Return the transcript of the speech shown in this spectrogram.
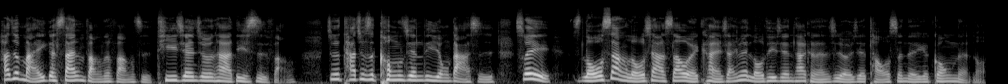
他就买一个三房的房子，梯间就是他的第四房，就是他就是空间利用大师。所以楼上楼下稍微看一下，因为楼梯间它可能是有一些逃生的一个功能哦。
